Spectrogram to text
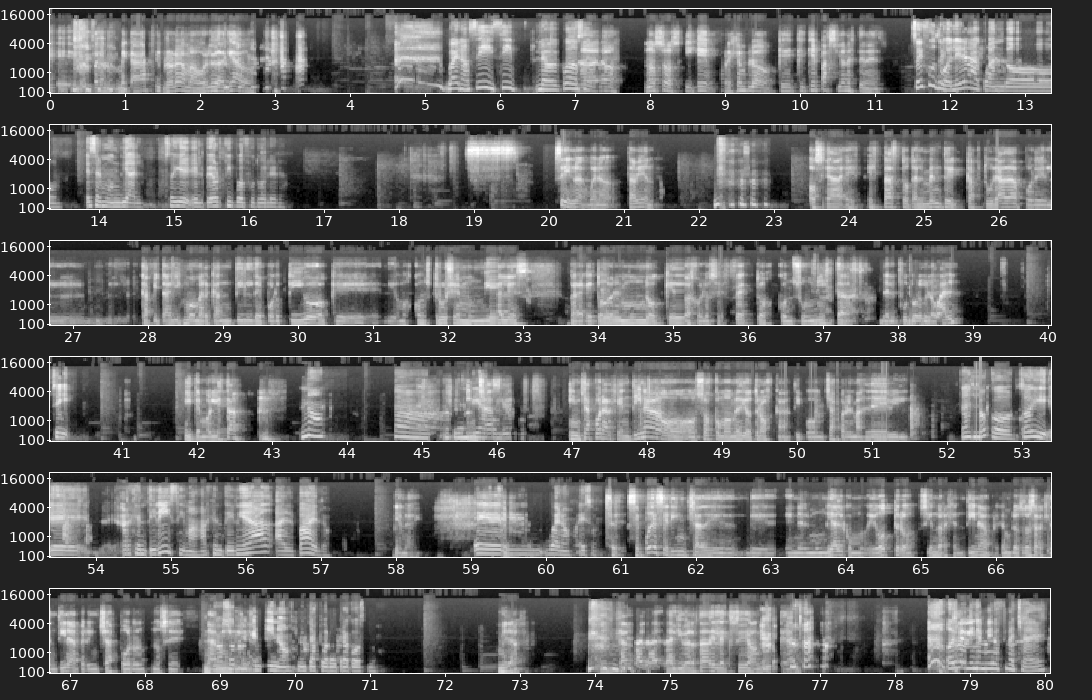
Eh, bueno, me cagaste el programa, boluda, ¿qué hago? Bueno, sí, sí, lo puedo No, ser. no, no sos. ¿Y qué, por ejemplo, qué, qué- qué pasiones tenés? Soy futbolera cuando es el mundial. Soy el, el peor tipo de futbolera. Sí, no, bueno, está bien. O sea, es- estás totalmente capturada por el capitalismo mercantil deportivo que, digamos, construye mundiales para que todo el mundo quede bajo los efectos consumistas del fútbol global. Sí, ¿Y te molesta? No. A ¿Hinchás? ¿Hinchás por Argentina o, o sos como medio trosca? Tipo, hinchás por el más débil. Estás loco, soy eh, argentinísima, argentinidad al palo. Bien ahí. Eh, bueno, eso. ¿Se, se puede ser hincha de, de- en el mundial como de otro, siendo argentina? Por ejemplo, sos argentina, pero hinchás por, no sé, No soy Namibia. argentino, hinchas por otra cosa. Mira, me encanta la, la libertad de elección. que- Hoy me viene medio facha, ¿eh?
